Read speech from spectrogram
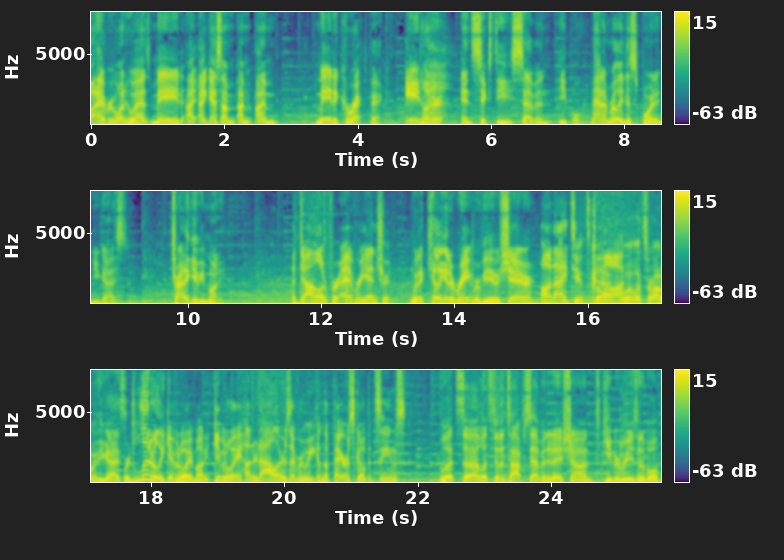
Everyone who has made, I, I guess I'm I'm I'm made a correct pick. 867 people. Man, I'm really disappointed in you guys. Trying to give you money. A dollar for every entrant Would it kill you to rate, review, share? on iTunes. Come Yeah, on. wha- What's wrong with you guys? We're literally giving away money. Giving away hundred dollars every week on the Periscope. It seems. Let's uh let's do the top seven today, Sean, to keep it reasonable.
